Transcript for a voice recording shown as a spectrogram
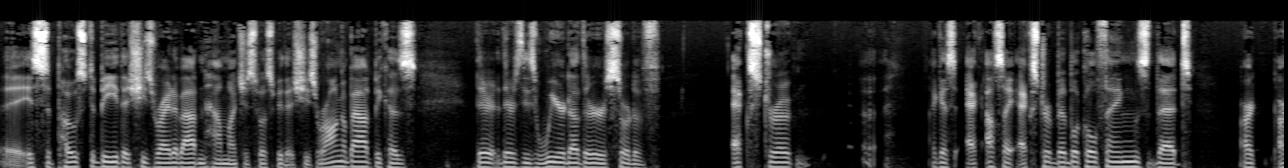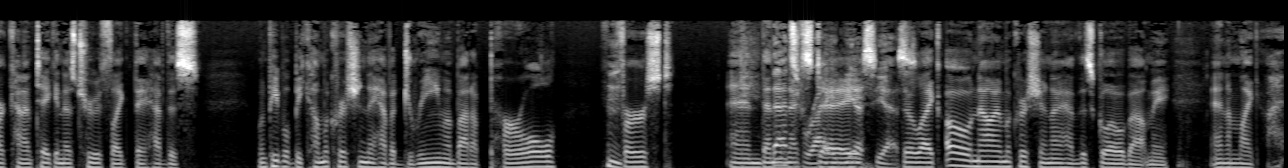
is supposed to be that she's right about and how much is supposed to be that she's wrong about because there there's these weird other sort of extra uh, I guess I'll say extra biblical things that are are kind of taken as truth like they have this when people become a Christian they have a dream about a pearl first and then Hmm. That's the next right. day Yes, yes. they're like oh now I'm a Christian I have this glow about me and I'm like I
